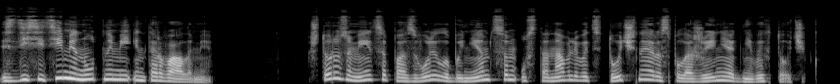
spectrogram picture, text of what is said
с десятиминутными интервалами. Что, разумеется, позволило бы немцам устанавливать точное расположение огневых точек.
